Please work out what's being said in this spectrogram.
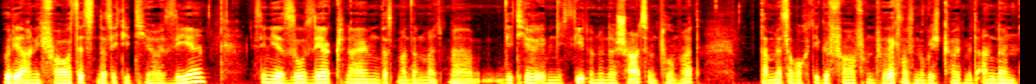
würde ja eigentlich voraussetzen, dass ich die Tiere sehe. Die sind ja so sehr klein, dass man dann manchmal die Tiere eben nicht sieht und nur das Schadsymptom hat. Damit ist aber auch die Gefahr von Verwechslungsmöglichkeiten mit anderen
